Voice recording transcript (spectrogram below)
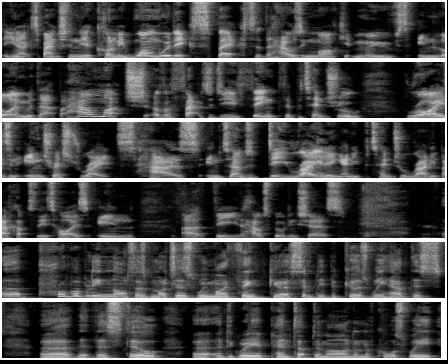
you know, expansion in the economy, one would expect that the housing market moves in line with that. But how much of a factor do you think the potential rise in interest rates has in terms of derailing any potential rally back up to these highs in uh, the, the house building shares? Uh, probably not as much as we might think, uh, simply because we have this. Uh, there's still uh, a degree of pent up demand, and of course we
